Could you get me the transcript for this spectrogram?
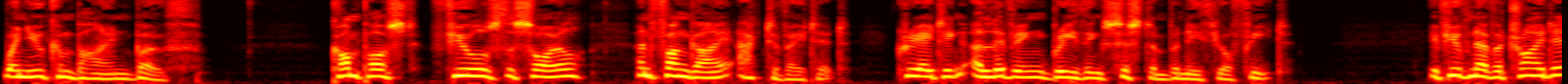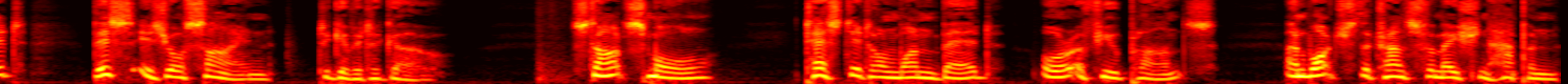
when you combine both. Compost fuels the soil and fungi activate it, creating a living, breathing system beneath your feet. If you've never tried it, this is your sign to give it a go. Start small, test it on one bed or a few plants, and watch the transformation happen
